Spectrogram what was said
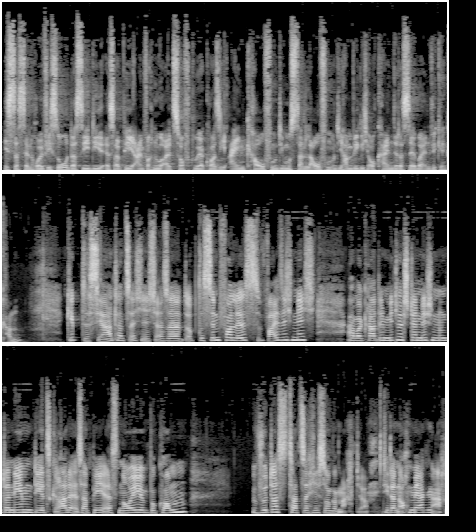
ist das denn häufig so, dass sie die SAP einfach nur als Software quasi einkaufen und die muss dann laufen und die haben wirklich auch keinen, der das selber entwickeln kann? Gibt es ja tatsächlich. Also ob das sinnvoll ist, weiß ich nicht. Aber gerade in mittelständischen Unternehmen, die jetzt gerade SAP erst neu bekommen, wird das tatsächlich so gemacht, ja. Die dann auch merken, ach,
